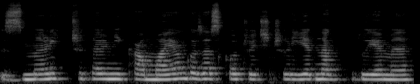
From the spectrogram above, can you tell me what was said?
zmylić czytelnika, mają go zaskoczyć, czyli jednak budujemy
